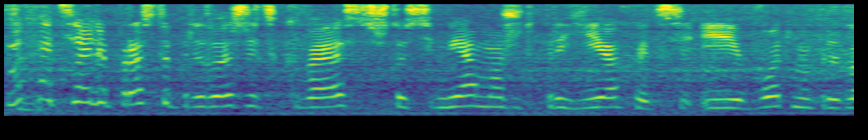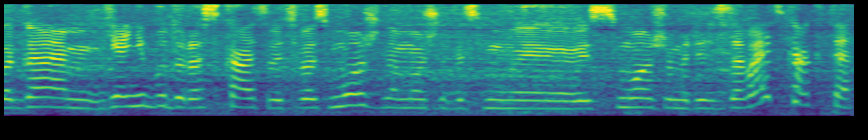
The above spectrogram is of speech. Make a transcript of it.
Мы хотели просто предложить квест, что семья может приехать, и вот мы предлагаем, я не буду рассказывать, возможно, может быть, мы сможем реализовать как-то.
